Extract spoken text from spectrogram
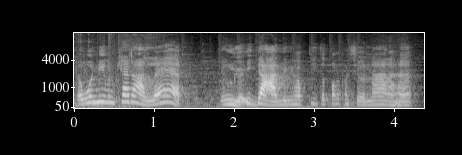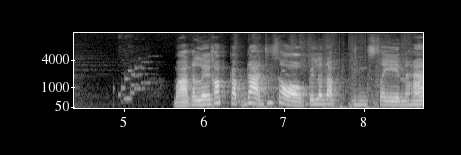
แต่ว่านี่มันแค่ด่านแรก ยังเหลืออีกด่านหนึ่งครับที่จะต้องเผชิญหน้านะฮะมากันเลยครับกับด่านที่ 2 เป็นระดับอินเซนนะฮะ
